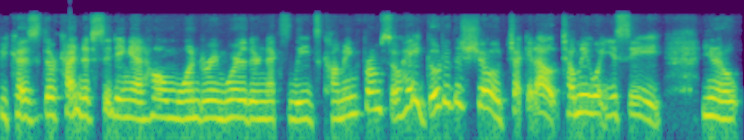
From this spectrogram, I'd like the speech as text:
because they're kind of sitting at home wondering where their next lead's coming from. So, hey, go to the show, check it out, tell me what you see. You know,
